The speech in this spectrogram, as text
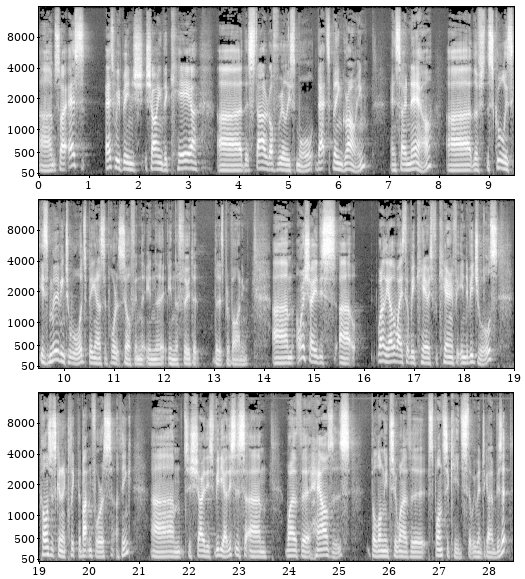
Um, so as, as we've been sh- showing the care uh, that started off really small, that's been growing. And so now uh, the, the, school is, is moving towards being able to support itself in the, in the, in the food that, that it's providing. Um, I want to show you this uh, one of the other ways that we care is for caring for individuals. Colin's just going to click the button for us, I think, um, to show this video. This is um, one of the houses belonging to one of the sponsor kids that we went to go and visit.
